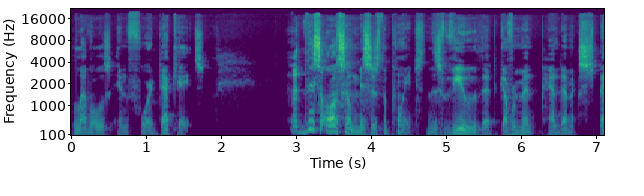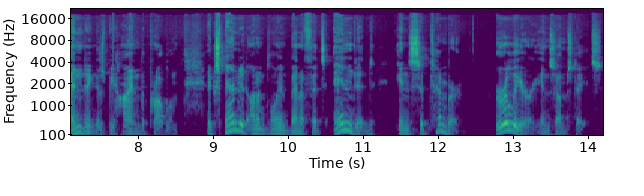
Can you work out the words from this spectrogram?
levels in four decades. Uh, this also misses the point, this view that government pandemic spending is behind the problem. Expanded unemployment benefits ended in September, earlier in some states,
